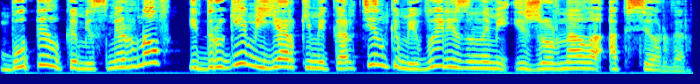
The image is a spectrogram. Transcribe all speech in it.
бутылками Смирнов и другими яркими картинками, вырезанными из журнала «Обсервер».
